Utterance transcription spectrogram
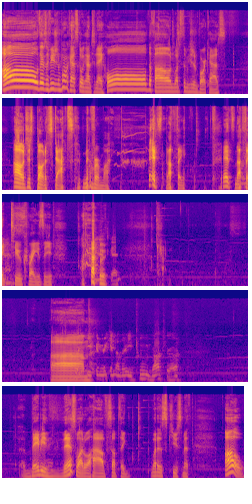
Oh, there's a fusion forecast going on today. Hold the phone. What's the fusion forecast? Oh, it's just bonus stats. Never mind. it's nothing. It's nothing Yes. too crazy. That's good. okay. Um, you can make another Ipu Natra. maybe this one will have something. What is Q Smith? Oh,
